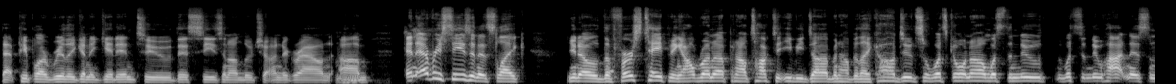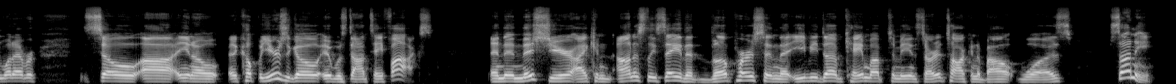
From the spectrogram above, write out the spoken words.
that people are really going to get into this season on Lucha Underground. Mm-hmm. Um, and every season, it's like, you know, the first taping, I'll run up and I'll talk to EB Dub and I'll be like, "Oh, dude, so what's going on? What's the new? What's the new hotness and whatever?" So, uh, you know, a couple years ago, it was Dante Fox, and then this year, I can honestly say that the person that EB Dub came up to me and started talking about was Sonny.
